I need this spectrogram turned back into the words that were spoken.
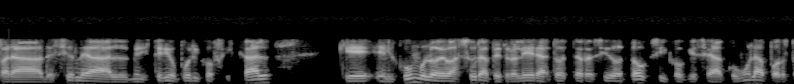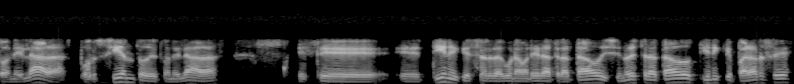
para decirle al Ministerio Público Fiscal que el cúmulo de basura petrolera, todo este residuo tóxico que se acumula por toneladas, por cientos de toneladas, este, eh, tiene que ser de alguna manera tratado y si no es tratado tiene que pararse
